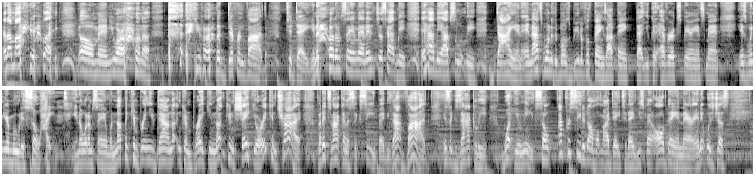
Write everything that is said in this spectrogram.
and I'm out here like, oh man, you are on a you are on a different vibe today. You know what I'm saying, man? It just had me, it had me absolutely dying. And that's one of the most beautiful things I think that you could ever experience, man, is when your mood is so heightened. You know what I'm saying? When nothing can bring you down, nothing can break you, nothing can shake you, or it can try, but it's not gonna succeed, baby. That vibe is exactly what you need. So I proceeded on with my day today. We spent all day in there, and it was just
